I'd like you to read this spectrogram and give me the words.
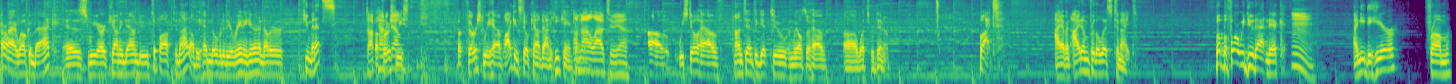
All right, welcome back. As we are counting down to tip off tonight, I'll be heading over to the arena here in another few minutes. Stop But counting first, down. we but first we have. I can still count down. He can't. Count I'm not allowed to. Yeah. Uh, we still have content to get to, and we also have uh, what's for dinner. But I have an item for the list tonight. But before we do that, Nick, I need to hear from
